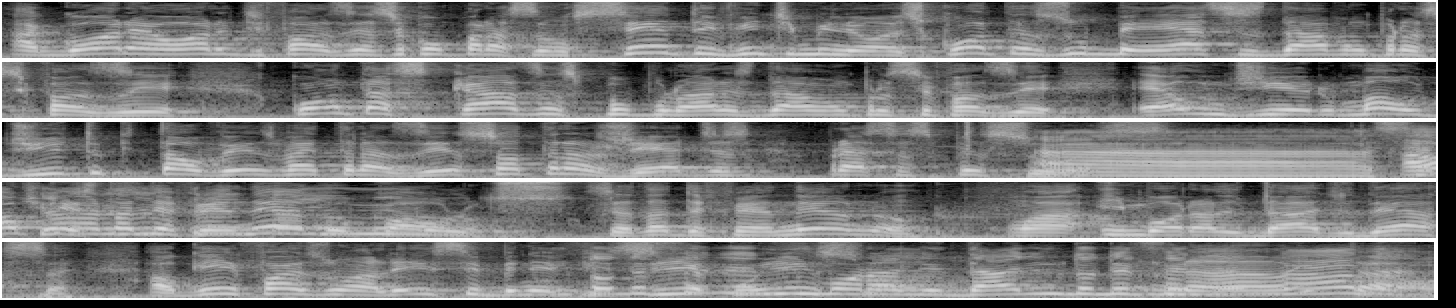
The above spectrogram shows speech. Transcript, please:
Agora é hora de fazer essa comparação. 120 milhões. Quantas UBSs davam para se fazer? Quantas casas populares davam para se fazer? É um dinheiro maldito que talvez vai trazer só tragédias para essas pessoas. Ah, Ah, que você está horas e 31 defendendo, Paulo? minutos. Você está defendendo uma imoralidade dessa? Alguém faz uma lei e se beneficia com isso? imoralidade, não tô defendendo Não, nada.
